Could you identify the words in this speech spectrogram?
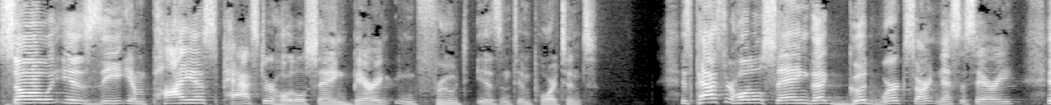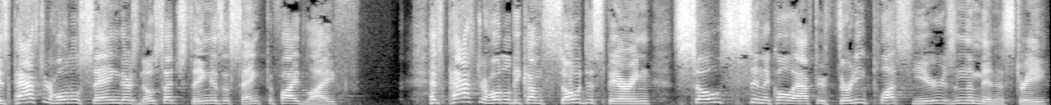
So is the impious Pastor Hodel saying bearing fruit isn't important? Is Pastor Hodel saying that good works aren't necessary? Is Pastor Hodel saying there's no such thing as a sanctified life? Has Pastor Hodel become so despairing, so cynical after 30 plus years in the ministry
